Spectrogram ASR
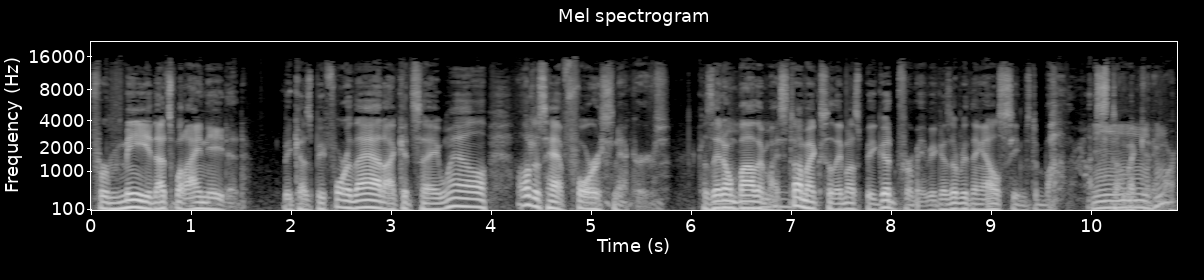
for me. That's what I needed because before that, I could say, well, I'll just have four Snickers because they don't bother my stomach, so they must be good for me because everything else seems to bother my stomach Mhm. anymore.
